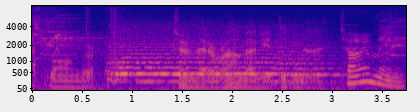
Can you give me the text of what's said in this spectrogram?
Last longer. Turned that around on you, didn't I? Charming.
